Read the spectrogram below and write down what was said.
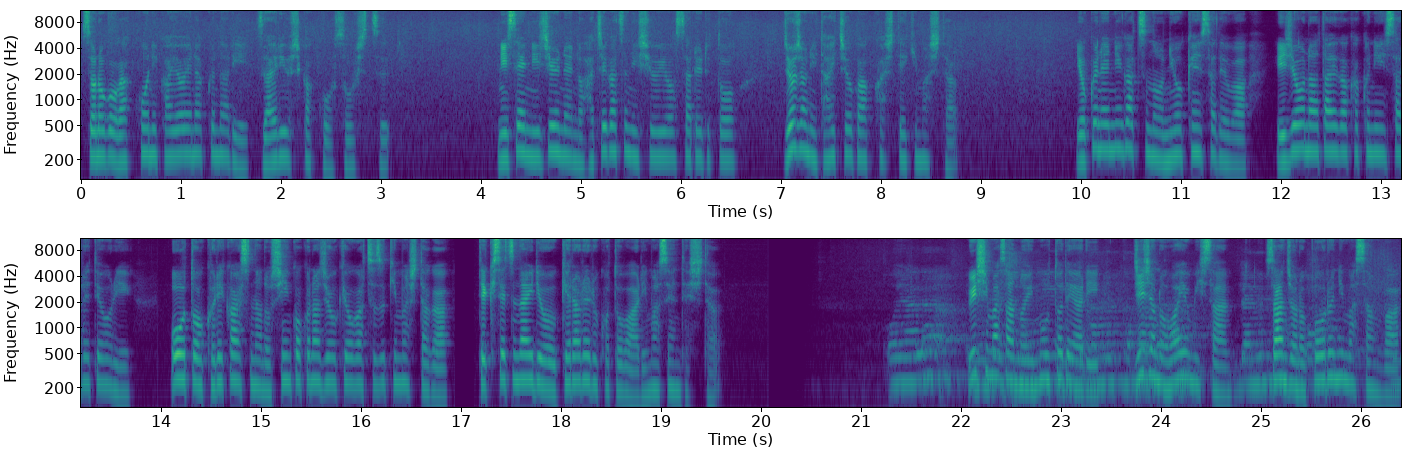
その後学校に通えなくなり在留資格を喪失。2020年の8月に収容されると徐々に体調が悪化していきました。翌年2月の尿検査では異常な値が確認されており嘔吐を繰り返すなど深刻な状況が続きましたが適切な医療を受けられることはありませんでした。ウィシュマさんの妹であり次女のワヨミさん三女のポールニマさんは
